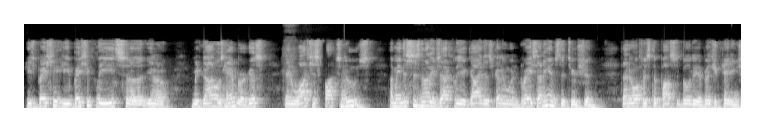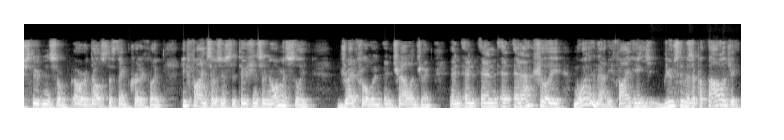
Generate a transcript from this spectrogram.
He's basically he basically eats uh, you know McDonald's hamburgers and watches Fox News. I mean, this is not exactly a guy that's going to embrace any institution that offers the possibility of educating students or, or adults to think critically. He finds those institutions enormously dreadful and, and challenging. And, and, and, and actually, more than that, he, find, he views them as a pathology.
